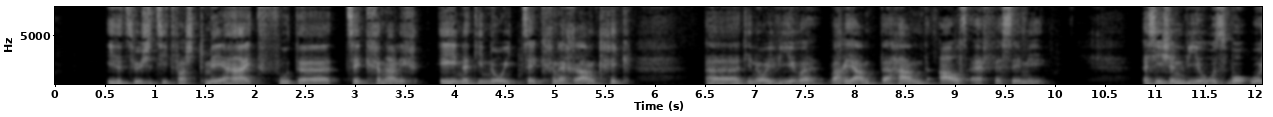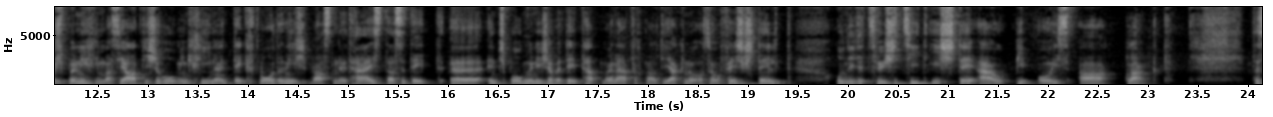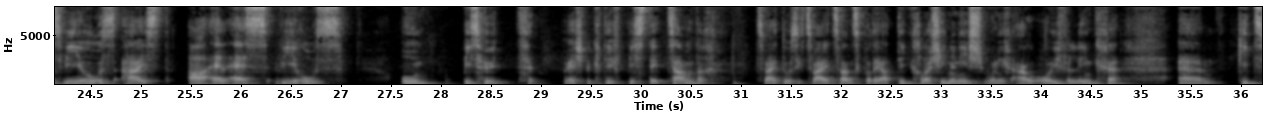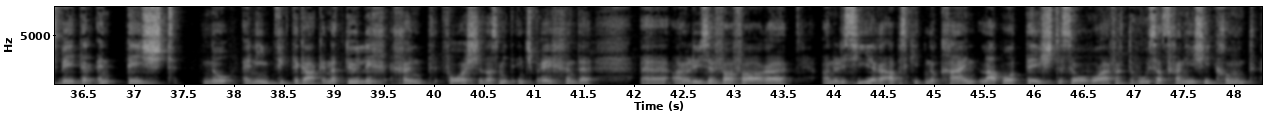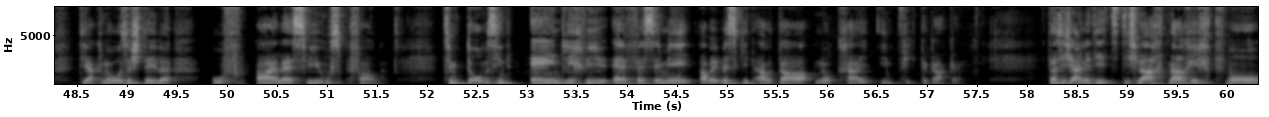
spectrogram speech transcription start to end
in der Zwischenzeit fast die Mehrheit der Zecken eigentlich eher die Neuzeckenerkrankung, äh, die Neuviren-Variante haben als FSME. Es ist ein Virus, wo ursprünglich im asiatischen Raum in China entdeckt worden ist, was nicht heißt, dass er dort äh, entsprungen ist, aber dort hat man einfach mal Diagnose festgestellt und in der Zwischenzeit ist der auch bei uns angelangt. Das Virus heißt ALS-Virus und bis heute, respektive bis Dezember 2022, wo der Artikel erschienen ist, wo ich auch euch verlinke, ähm, gibt es weder einen Test noch eine Impfung dagegen. Natürlich könnt Forscher das mit entsprechenden äh, Analyseverfahren analysieren, aber es gibt noch keinen Labortest, so, wo einfach der Hausarzt kann einschicken und Diagnose stellen auf ALS-Virusbefall. Die Symptome sind ähnlich wie FSME, aber eben es gibt auch da noch keine Impfung dagegen. Das ist eine die, die Schlachtnachricht, die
